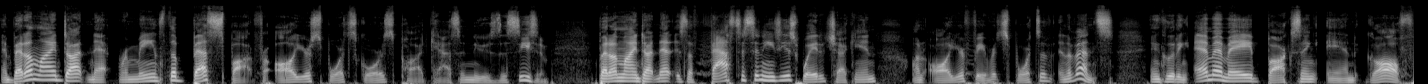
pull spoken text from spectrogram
And BetOnline.net remains the best spot for all your sports scores, podcasts, and news this season. BetOnline.net is the fastest and easiest way to check in on all your favorite sports and events, including MMA, boxing, and golf.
